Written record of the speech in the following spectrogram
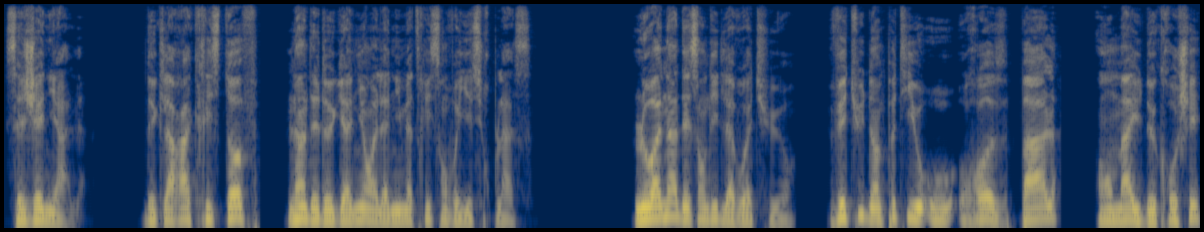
C'est génial, déclara Christophe, l'un des deux gagnants et l'animatrice envoyée sur place. Loana descendit de la voiture, vêtue d'un petit haut rose pâle en maille de crochet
